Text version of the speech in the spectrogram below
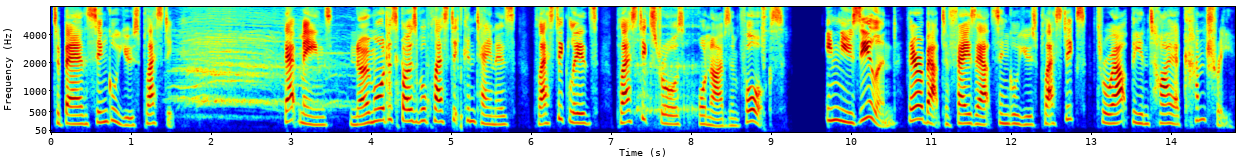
to ban single use plastic. That means no more disposable plastic containers, plastic lids, plastic straws, or knives and forks. In New Zealand, they're about to phase out single use plastics throughout the entire country.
